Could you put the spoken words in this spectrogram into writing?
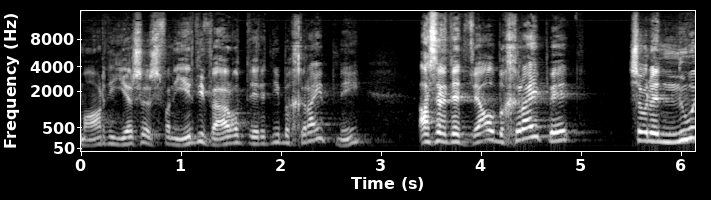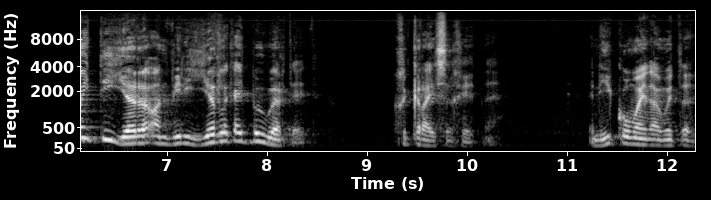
Maar die heersers van hierdie wêreld het dit nie begryp nie. As hulle dit wel begryp het, sou hulle nooit die Here aan wie die heerlikheid behoort het gekruisig het nie. En hier kom hy nou met 'n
